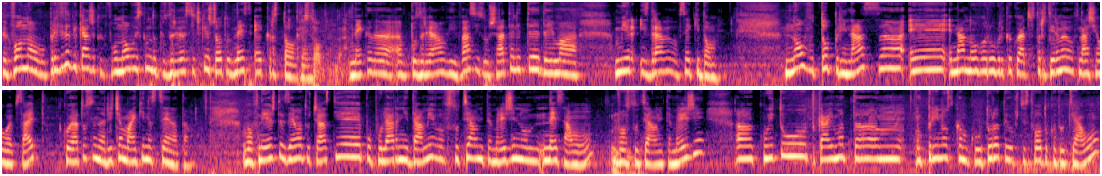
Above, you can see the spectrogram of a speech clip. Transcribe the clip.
Какво ново? Преди да ви кажа какво ново, искам да поздравя всички, защото днес е кръстов ден. Кръстов ден, да. Нека да поздравявам ви и вас и слушателите, да има мир и здраве във всеки дом. Новото при нас е една нова рубрика, която стартираме в нашия вебсайт, която се нарича Майки на сцената. В нея ще вземат участие популярни дами в социалните мрежи, но не само в социалните мрежи, а, които така имат а, принос към културата и обществото като цяло.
